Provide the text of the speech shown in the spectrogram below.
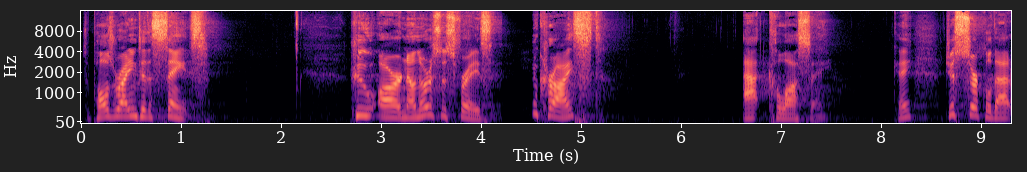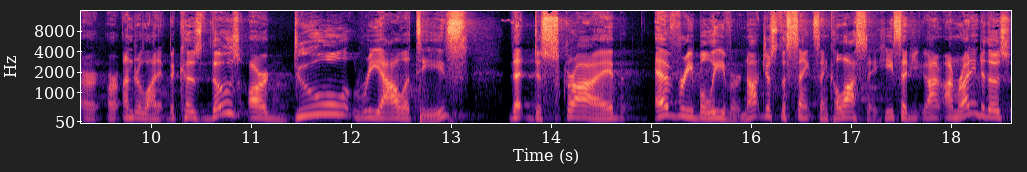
So Paul's writing to the saints who are, now notice this phrase, in Christ at Colossae. Okay? Just circle that or, or underline it because those are dual realities that describe every believer, not just the saints in Colossae. He said, I'm writing to those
